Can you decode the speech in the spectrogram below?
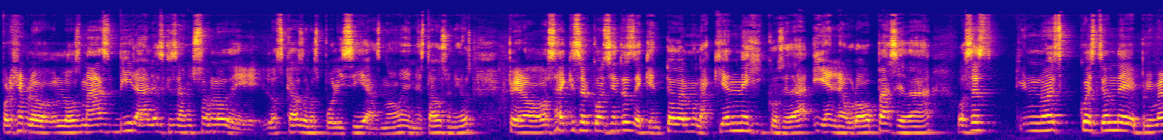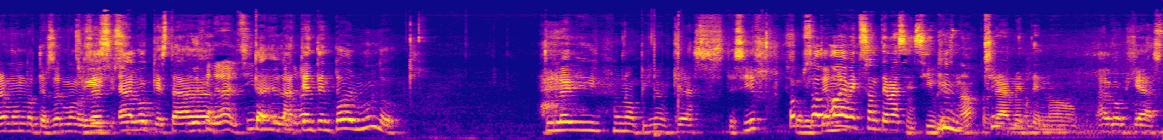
por ejemplo, los más virales que se han hecho son lo de los casos de los policías, ¿no? En Estados Unidos. Pero, o sea, hay que ser conscientes de que en todo el mundo, aquí en México se da y en Europa se da. O sea, es- no es cuestión de primer mundo, tercer mundo. o sea, Sí, es sí, sí. algo que está Muy general, sí, ta- muy general. latente en todo el mundo. ¿Tú, Levi, una opinión que quieras decir sobre Pues, el son- tema? obviamente son temas sensibles, ¿no? Pues Sí. realmente no. Algo que quieras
